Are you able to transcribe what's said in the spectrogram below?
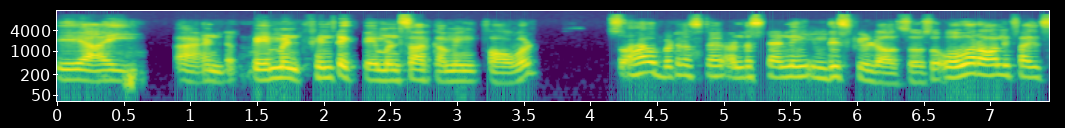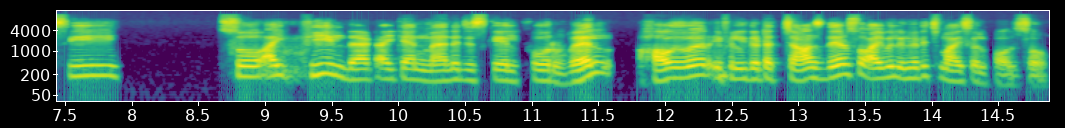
AI and payment fintech payments are coming forward, so I have a better understanding in this field also. So overall, if I'll see, so I feel that I can manage scale for well. However, if I'll get a chance there, so I will enrich myself also.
